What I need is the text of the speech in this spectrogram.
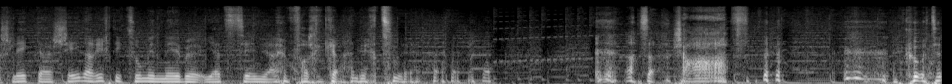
schlägt der Shader richtig zu mit Nebel. Jetzt sehen wir einfach gar nichts mehr. also, scharf! Gut.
